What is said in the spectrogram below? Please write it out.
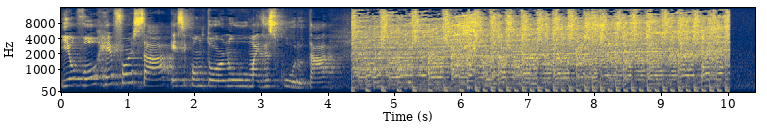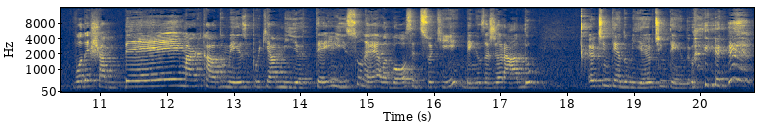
E eu vou reforçar esse contorno mais escuro, tá? Vou deixar bem marcado mesmo, porque a Mia tem isso, né? Ela gosta disso aqui, bem exagerado. Eu te entendo, Mia, eu te entendo.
